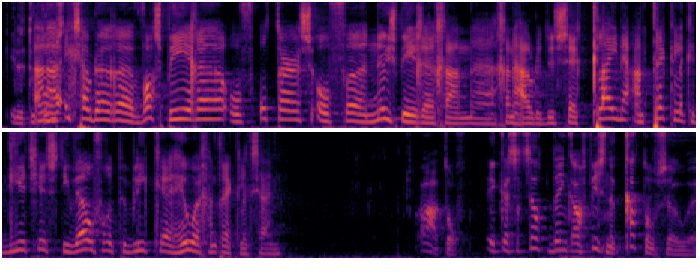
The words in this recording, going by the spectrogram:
In de toekomst? Ik zou er wasberen of otters of neusberen gaan, gaan houden. Dus kleine aantrekkelijke diertjes die wel voor het publiek heel erg aantrekkelijk zijn. Ah, tof. Ik eh, zat zelf te denken aan vissende kat of zo. eh.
